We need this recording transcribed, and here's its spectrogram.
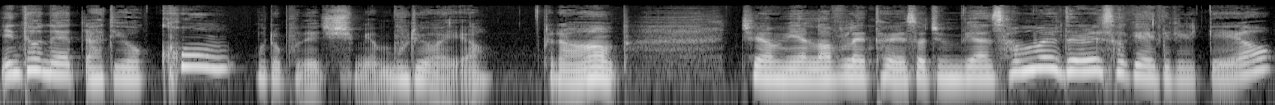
인터넷 라디오 콩으로 보내주시면 무료예요. 그럼 주현미의 러브레터에서 준비한 선물들 소개해 드릴게요.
